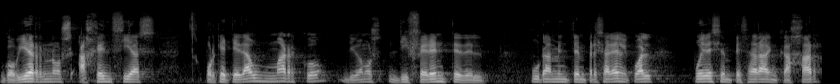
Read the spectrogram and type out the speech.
gobiernos, agencias, porque te da un marco, digamos, diferente del puramente empresarial en el cual puedes empezar a encajar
